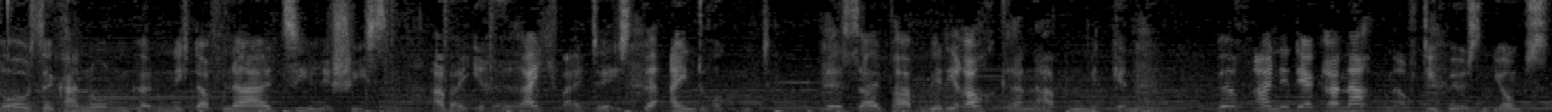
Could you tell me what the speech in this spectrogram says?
Große Kanonen können nicht auf nahe Ziele schießen, aber ihre Reichweite ist beeindruckend. Deshalb haben wir die Rauchgranaten mitgenommen. Wirf eine der Granaten auf die bösen Jungs.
